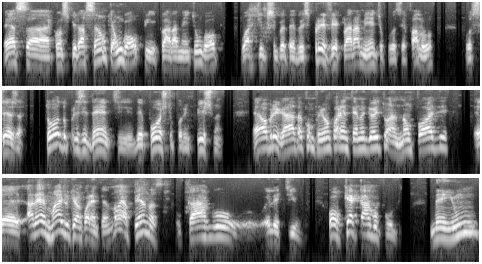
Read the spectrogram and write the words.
Essa conspiração, que é um golpe, claramente um golpe, o artigo 52 prevê claramente o que você falou, ou seja, todo presidente deposto por impeachment é obrigado a cumprir uma quarentena de oito anos. Não pode. É, aliás, mais do que uma quarentena, não é apenas o cargo eletivo, qualquer cargo público. Nenhum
